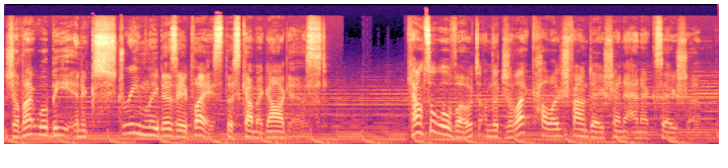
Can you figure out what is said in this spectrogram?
Gillette will be an extremely busy place this coming August. Council will vote on the Gillette College Foundation annexation.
